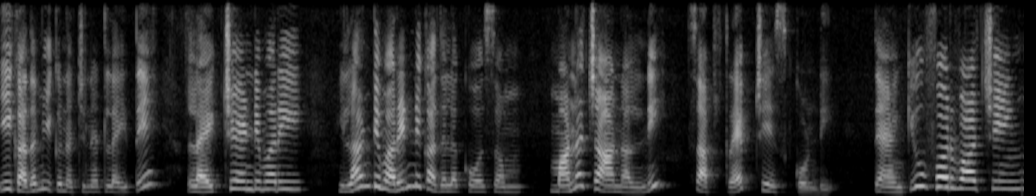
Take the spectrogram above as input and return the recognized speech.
ఈ కథ మీకు నచ్చినట్లయితే లైక్ చేయండి మరి. ఇలాంటి మరిన్ని కథల కోసం మన ఛానల్ని సబ్స్క్రైబ్ చేసుకోండి. Thank you for watching.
